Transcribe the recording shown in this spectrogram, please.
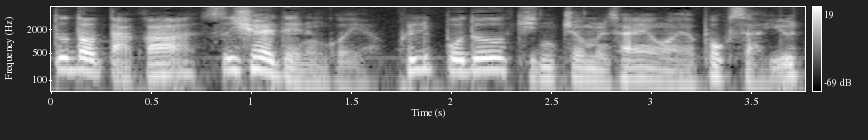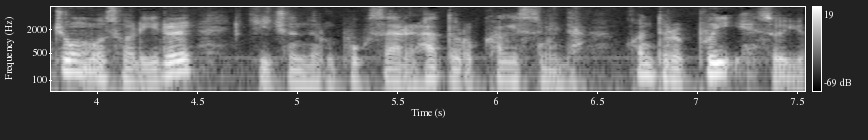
뜯었다가 쓰셔야 되는 거예요. 클립보드 기준점을 사용하여 복사, 이쪽 모서리를 기준으로 복사를 하도록 하겠습니다. 컨트롤 V 해서 이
